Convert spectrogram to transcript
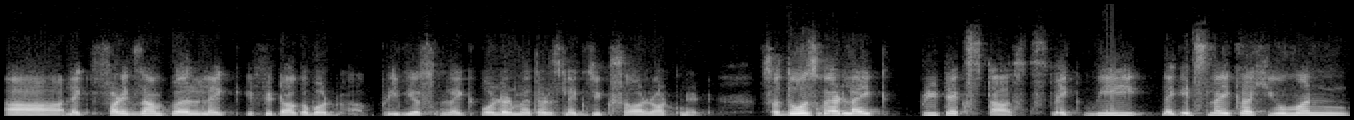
uh, like for example, like if we talk about previous like older methods like Jigsaw or Rotnet, so those were like pretext tasks. Like we like it's like a human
